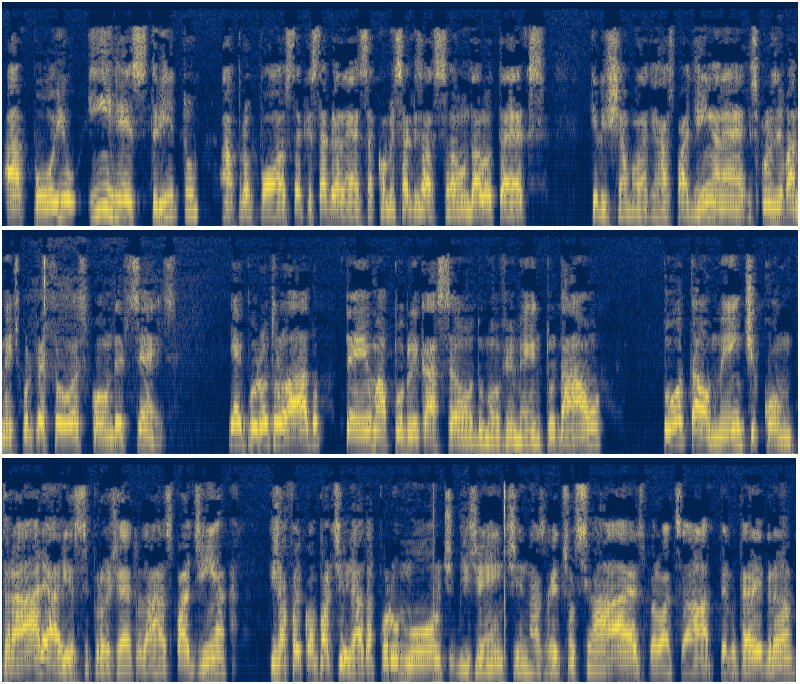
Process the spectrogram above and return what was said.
apoio irrestrito à proposta que estabelece a comercialização da Lotex, que eles chamam lá de raspadinha, né, exclusivamente por pessoas com deficiência. E aí, por outro lado, tem uma publicação do movimento Down, totalmente contrária a esse projeto da raspadinha, que já foi compartilhada por um monte de gente nas redes sociais, pelo WhatsApp, pelo Telegram,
